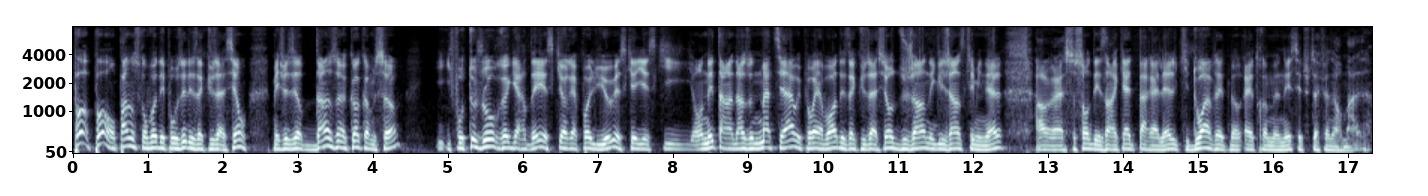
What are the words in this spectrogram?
Pas, pas on pense qu'on va déposer des accusations, mais je veux dire, dans un cas comme ça, il faut toujours regarder est-ce qu'il n'y aurait pas lieu, est-ce qu'il est, qu'on est, dans une matière où il pourrait y avoir des accusations du genre négligence criminelle. Alors, euh, ce sont des enquêtes parallèles qui doivent être menées, c'est tout à fait normal.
